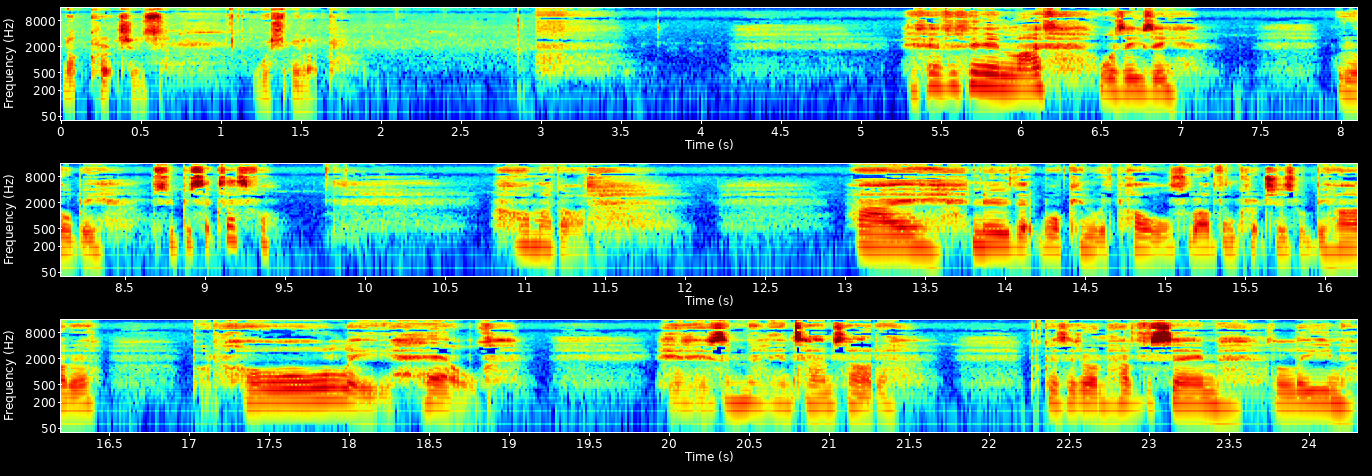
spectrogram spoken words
not crutches. Wish me luck. If everything in life was easy, we'd all be super successful. Oh my God. I knew that walking with poles rather than crutches would be harder, but holy hell, it is a million times harder because I don't have the same lean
